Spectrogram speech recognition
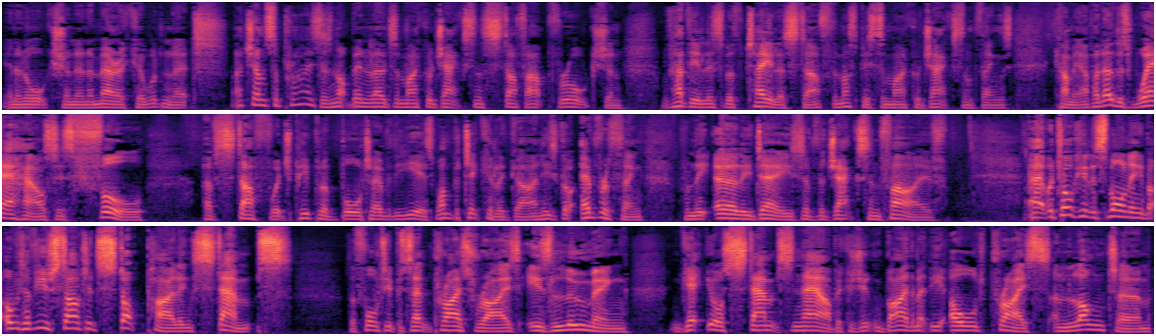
in an auction in America, wouldn't it? Actually, I'm surprised there's not been loads of Michael Jackson stuff up for auction. We've had the Elizabeth Taylor stuff. There must be some Michael Jackson things coming up. I know there's warehouses full of stuff which people have bought over the years. One particular guy, and he's got everything from the early days of the Jackson Five. Uh, we're talking this morning about. Oh, have you started stockpiling stamps? The 40% price rise is looming. Get your stamps now because you can buy them at the old price, and long term,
